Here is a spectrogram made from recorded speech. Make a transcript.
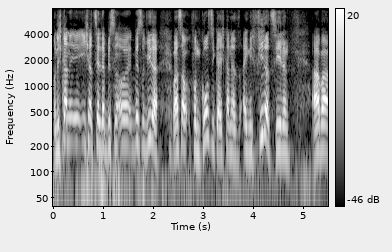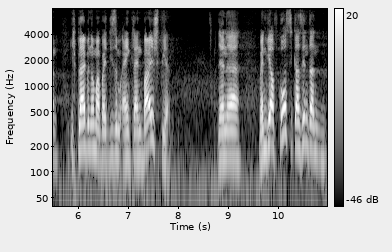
Und ich kann, ich erzähle ein bisschen, ein bisschen wieder was von Korsika. Ich kann jetzt eigentlich viel erzählen, aber ich bleibe nochmal bei diesem einen kleinen Beispiel. Denn äh, wenn wir auf Korsika sind, dann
